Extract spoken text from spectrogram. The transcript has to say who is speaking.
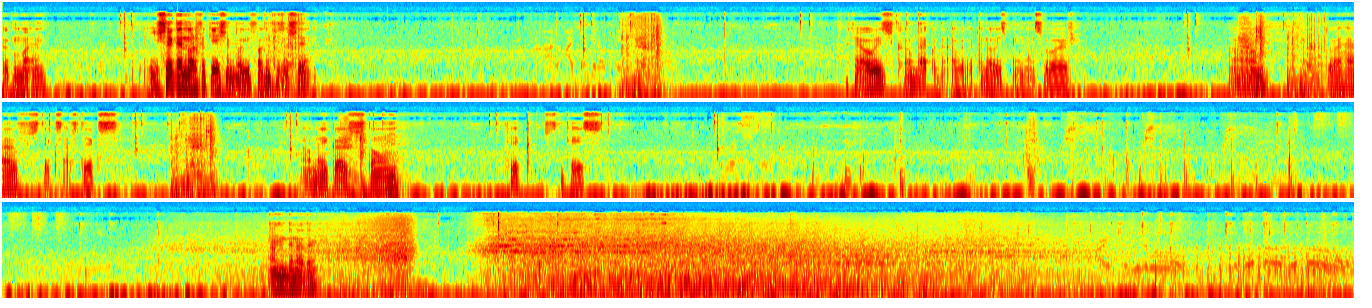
Speaker 1: cook mutton. You should get a notification, bro. You fucking piece of shit. I can always come back with an I can always bring nine sword. Um, do I have sticks? I have sticks. I'll make a stone pick just in case. I'm in the nether.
